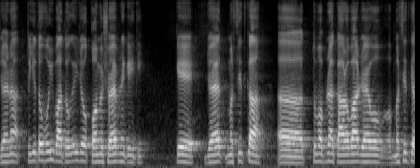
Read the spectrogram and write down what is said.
جو ہے نا تو یہ تو وہی بات ہو گئی جو قوم شعیب نے کہی تھی کہ جو ہے مسجد کا تم اپنا کاروبار جو ہے وہ مسجد کے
